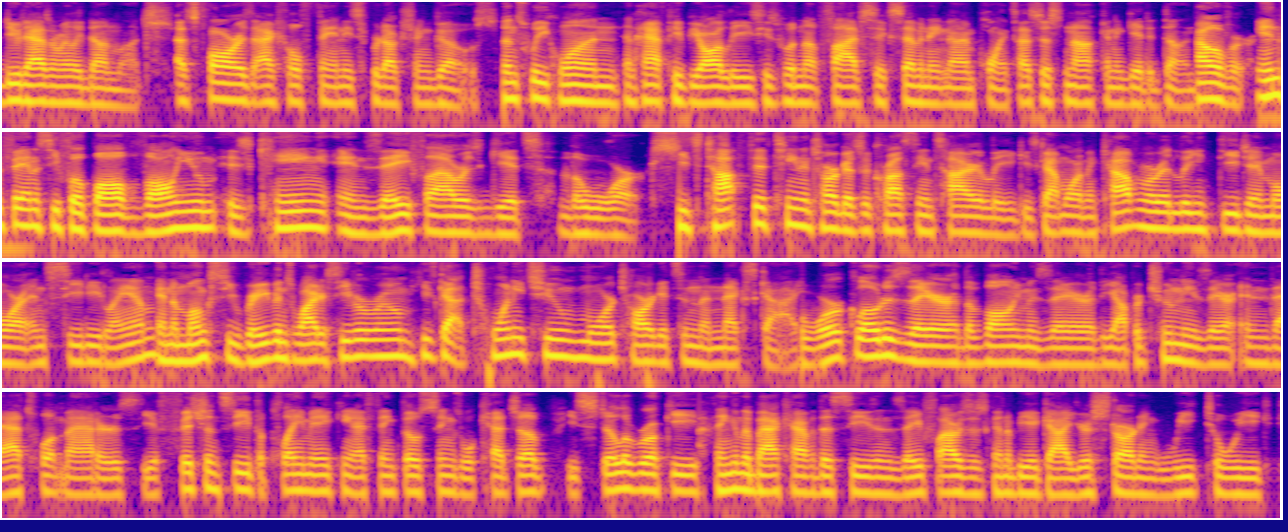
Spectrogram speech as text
the dude hasn't really done much as far as actual fantasy production goes. Since week one in half PPR leagues, he's putting up five, six, seven, eight, nine points. That's just not going to get it done. However, in fantasy football, volume is king, and Zay Flowers gets the works. He's top 15 in targets across the entire league. He's got more than Calvin Ridley, DJ Moore, and CeeDee Lamb. And amongst the Ravens wide receiver room, he's got 22 more targets than the next guy. The workload is there, the volume is there, the opportunity is there, and that's what matters. The efficiency, the playmaking, I think those things will catch up. He's still a rookie. I think in the back half of this season, Zay Flowers is going to be a guy you're starting week to week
